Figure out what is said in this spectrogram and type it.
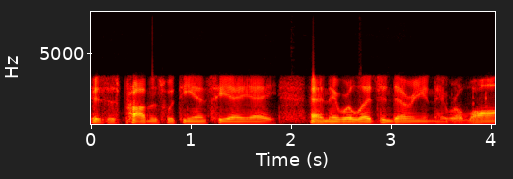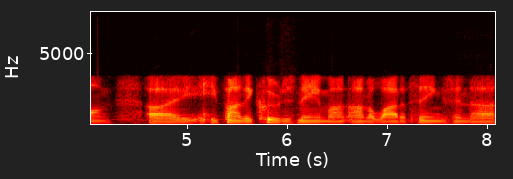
is his problems with the NCAA, and they were legendary and they were long. Uh, he finally cleared his name on, on a lot of things, and uh,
